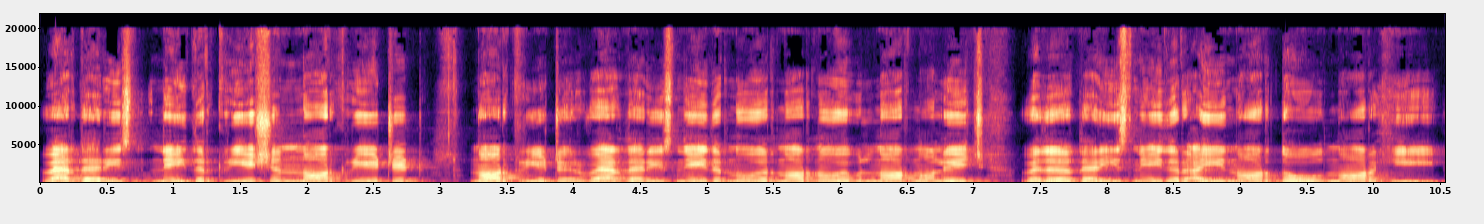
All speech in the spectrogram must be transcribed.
where there is neither creation nor created nor creator, where there is neither knower nor knowable nor knowledge, whether there is neither I nor thou nor he,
